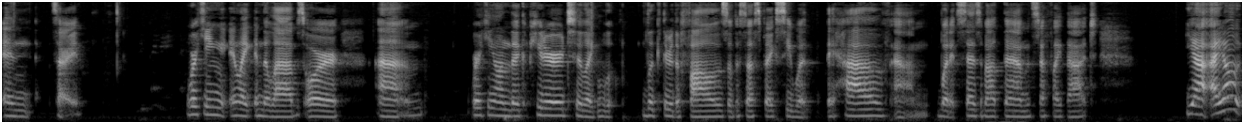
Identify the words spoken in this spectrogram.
in sorry working in like in the labs or um, working on the computer to like look, look through the files of the suspects see what they have um, what it says about them and stuff like that yeah i don't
